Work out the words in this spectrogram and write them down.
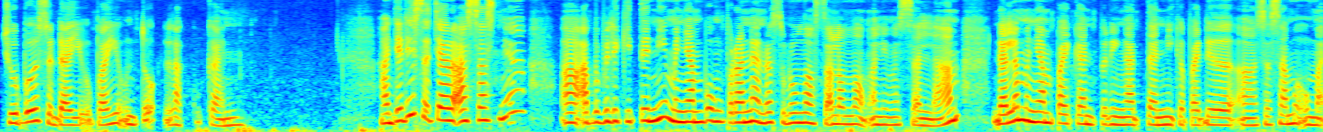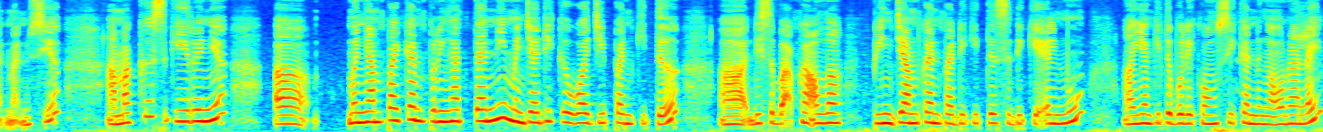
cuba sedaya upaya untuk lakukan. Ha, jadi secara asasnya apabila kita ni menyambung peranan Rasulullah sallallahu alaihi wasallam dalam menyampaikan peringatan ni kepada uh, sesama umat manusia, uh, maka sekiranya uh, menyampaikan peringatan ni menjadi kewajipan kita uh, disebabkan Allah pinjamkan pada kita sedikit ilmu uh, yang kita boleh kongsikan dengan orang lain,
